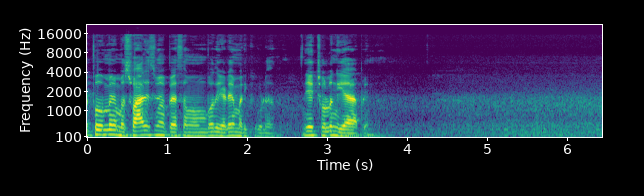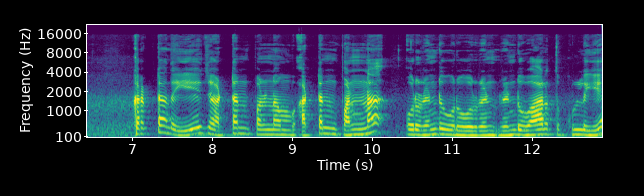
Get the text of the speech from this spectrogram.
எப்போவுமே நம்ம சுவாரஸ்யமாக பேச போகும்போது இடையே மறிக்கக்கூடாது. ஏ சொல்லுங்கய்யா அப்படின்னு. கரெக்டாக அந்த ஏஜ் அட்டன் பண்ண அட்டன் பண்ணால் ஒரு ரெண்டு ஒரு ஒரு ரெண்டு ரெண்டு வாரத்துக்குள்ளேயே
